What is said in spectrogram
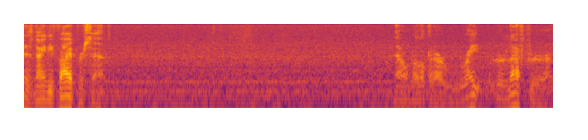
is 95%. Now we're going to look at our right or left rear.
